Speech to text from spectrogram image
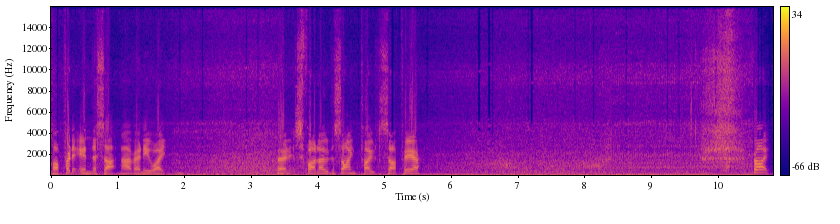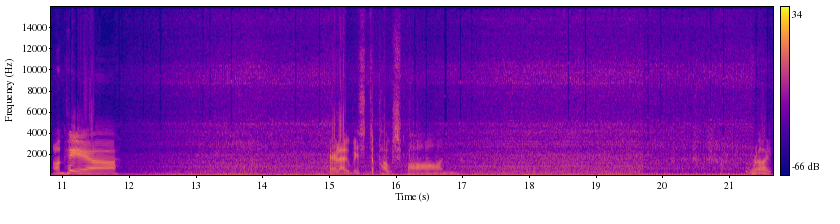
I'll put it in the sat nav anyway. And it's follow the signposts up here. Right, I'm here. Hello, Mr. Postman. Right,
